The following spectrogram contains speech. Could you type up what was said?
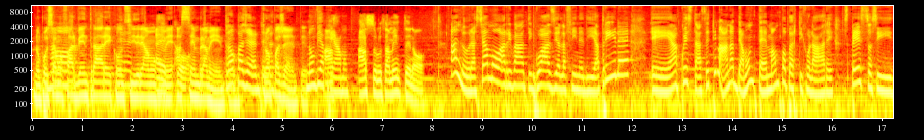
Non possiamo No. farvi entrare, consideriamo come Ecco. assembramento. Troppa gente. Troppa gente. Non vi Ass- apriamo. assolutamente no. Allora, siamo arrivati quasi alla fine di aprile e a questa settimana abbiamo un tema un po' particolare. Spesso si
